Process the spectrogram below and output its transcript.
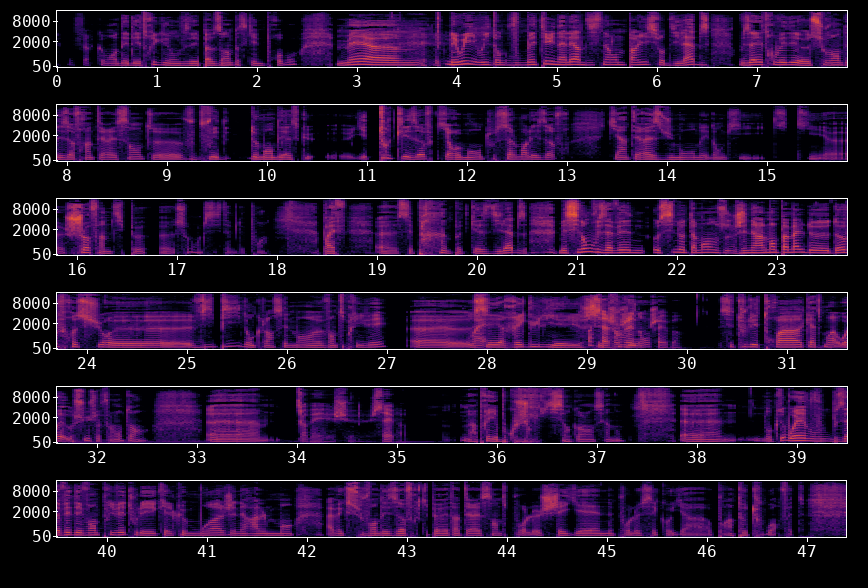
vous faire commander des trucs dont vous n'avez pas besoin parce qu'il y a une promo. Mais euh, mais oui, oui. Donc vous mettez une alerte Disneyland Paris sur D-Labs, vous allez trouver euh, souvent des offres intéressantes. Euh, vous pouvez demander à ce que il y ait toutes les offres qui remontent ou seulement les offres qui intéressent du monde et donc qui qui, chauffent un petit peu selon le système de points. Bref, c'est pas un podcast D-Labs, mais sinon vous avez aussi notamment généralement pas mal d'offres sur VP, donc l'enseignement vente privée. Euh, c'est régulier. Oh, ça a changé de nom, je savais pas. C'est tous les 3-4 mois. Ouais, aussi, ça fait longtemps. Euh... Ah ben, je, je savais pas. Mais après, il y a beaucoup de gens qui disent encore l'ancien nom. Euh, donc, ouais, vous, vous, avez des ventes privées tous les quelques mois, généralement, avec souvent des offres qui peuvent être intéressantes pour le Cheyenne, pour le Sequoia, pour un peu tout, en fait.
